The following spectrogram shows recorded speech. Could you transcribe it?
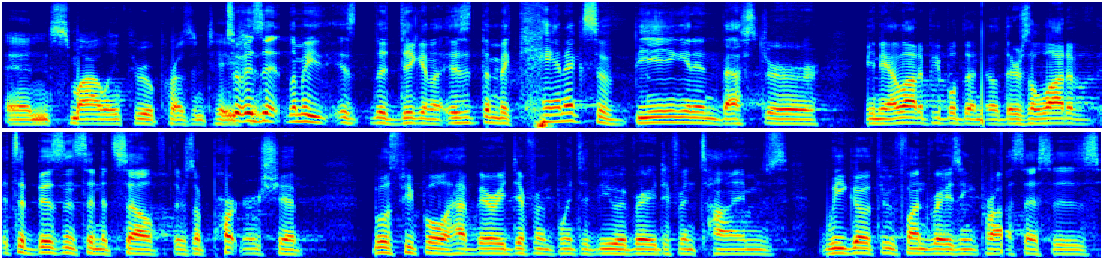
and smiling through a presentation. So is it, let me, is the digging, is it the mechanics of being an investor? Meaning a lot of people don't know, there's a lot of, it's a business in itself. There's a partnership. Most people have very different points of view at very different times. We go through fundraising processes.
